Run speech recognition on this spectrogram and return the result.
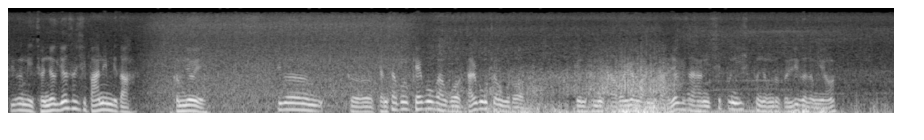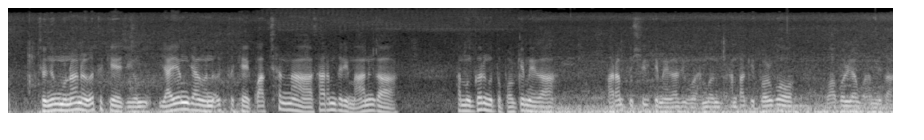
지금이 저녁 6시 반입니다. 금요일. 지금 그 병사골 계곡하고 달궁 쪽으로 지금 한번 가보려고 합니다. 여기서 한 10분, 20분 정도 걸리거든요. 저녁 문화는 어떻게 지금 야영장은 어떻게 꽉 찼나 사람들이 많은가 한번 그런 것도 볼 겸 해가 바람도 쉴 겸 해가지고 한번 한 바퀴 돌고 와보려고 합니다.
